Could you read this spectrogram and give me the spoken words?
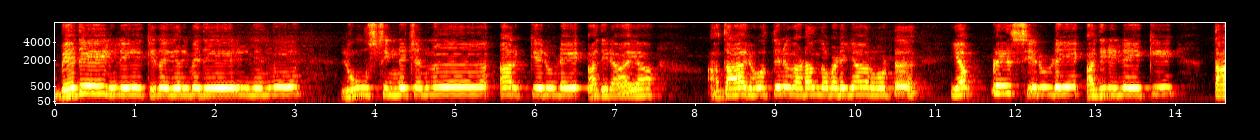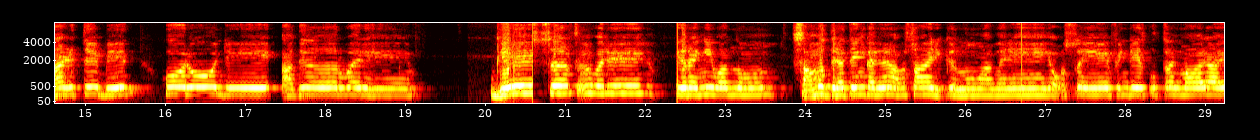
ബദേലിലേക്ക് കയറി ബദേലിൽ നിന്ന് ലൂസിന് ചെന്ന് അർക്കരുടെ അതിരായ അതാരോത്തിന് കടന്ന പടിഞ്ഞാറോട്ട് യപ്ലേസ്യരുടെ അതിരിലേക്ക് താഴത്തെ ബേദ് ഹോരോന്റെ അതിർ വരെ വരെ ഇറങ്ങി വന്നു. സമുദ്രത്തിങ്കൽ അവസാനിക്കുന്നു. അങ്ങനെ യോസേഫിന്റെ പുത്രന്മാരായ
